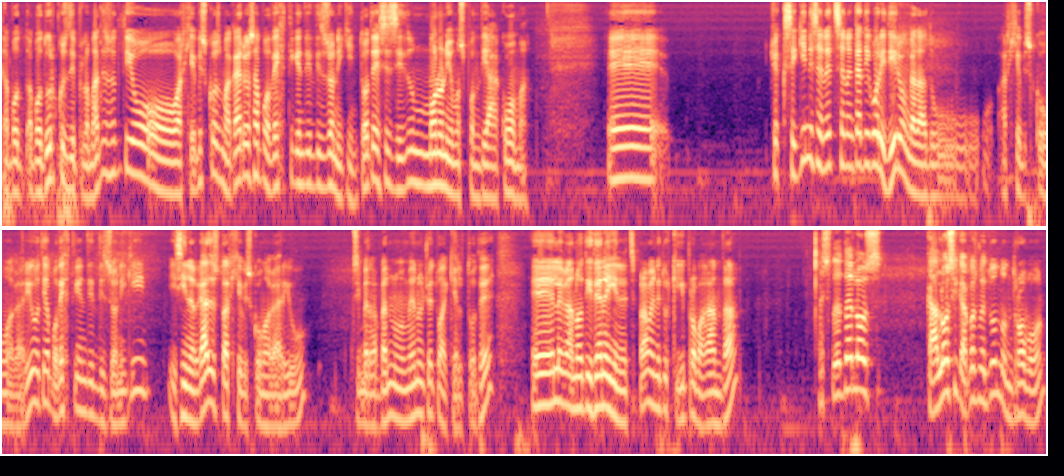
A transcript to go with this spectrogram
από, από Τούρκους διπλωμάτες ότι ο Αρχιεπίσκος Μακάριος αποδέχτηκε τη διζωνική. Τότε συζητούν μόνο η Ομοσπονδία ακόμα. Ε, και ξεκίνησε έτσι έναν κατηγορητήριο κατά του Αρχιεπισκόπου Μακαρίου ότι αποδέχτηκαν την διζωνική. Οι συνεργάτες του Αρχιεπισκόπου Μακαρίου, συμπεριλαμβανομένου και του Ακέλ τότε, έλεγαν ότι δεν έγινε έτσι πράγμα, είναι τουρκική προπαγάνδα. Στο τέλος, καλός ή κακός με τον τρόπο,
